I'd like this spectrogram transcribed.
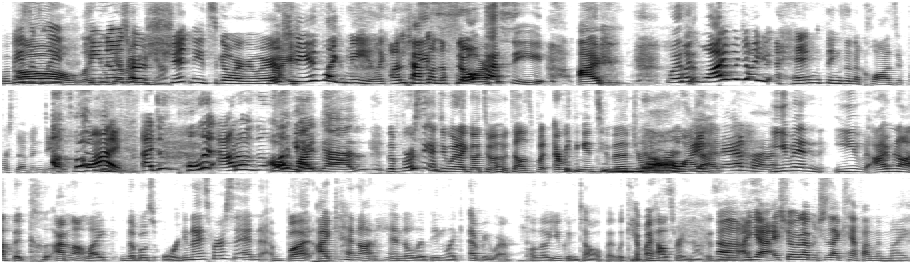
But basically, Oh, like, he knows right her shit needs to go everywhere. Right. She is like me, like unpack she's on the floor. so messy. I was Like, why would you hang things in a closet for seven days? Why? I just pull it out of the luggage. Oh my god! The first thing I do when I go to a hotel is put everything into the drawers. No, I Yes. never. Even even I'm not the I'm not like the most organized person, but I cannot handle it being like everywhere. Although you can tell by looking at my house right now. Uh, yeah, I showed up and she's like, I can't find my mic.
